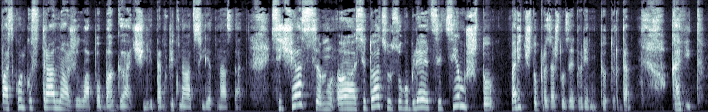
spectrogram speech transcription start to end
поскольку страна жила побогаче, или там 15 лет назад. Сейчас э, ситуация усугубляется тем, что... Смотрите, что произошло за это время, Петр, да? Ковид –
